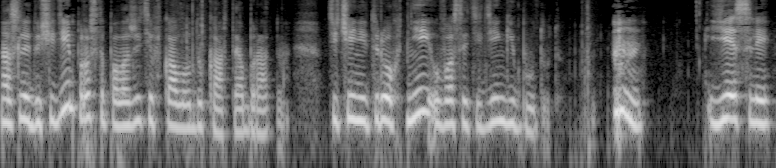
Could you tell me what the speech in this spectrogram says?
На следующий день просто положите в колоду карты обратно. В течение трех дней у вас эти деньги будут. Если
